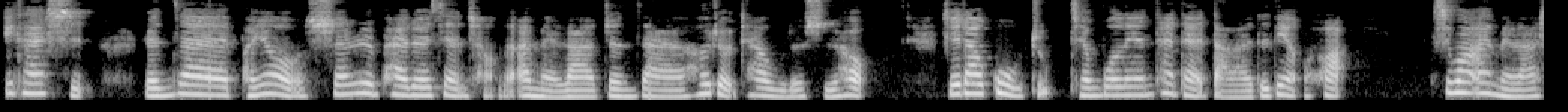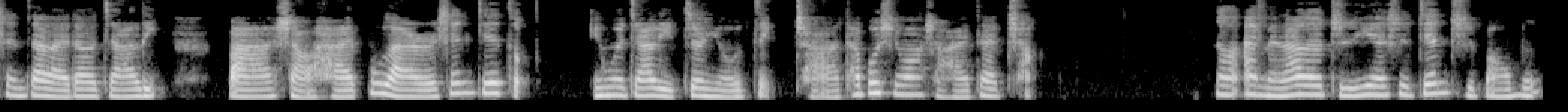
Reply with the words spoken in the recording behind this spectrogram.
一开始，人在朋友生日派对现场的艾美拉正在喝酒跳舞的时候。接到雇主钱伯莲太太打来的电话，希望艾美拉现在来到家里，把小孩布莱尔先接走，因为家里正有警察，她不希望小孩在场。那艾美拉的职业是兼职保姆，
